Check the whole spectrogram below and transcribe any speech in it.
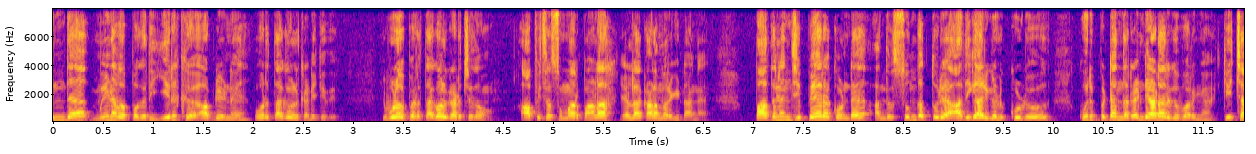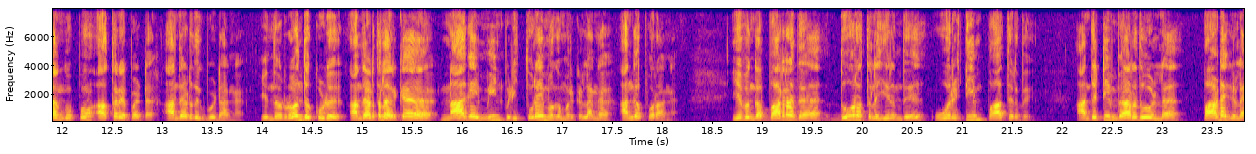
இந்த மீனவ பகுதி இருக்கு அப்படின்னு ஒரு தகவல் கிடைக்குது. இவ்வளோ பேர் தகவல் கிடைச்சதும் ஆஃபீஸர் சும்மா இருப்பாங்களா? எல்லாம் களமிறக்கிட்டாங்க பதினஞ்சு பேரை கொண்ட அந்த சுங்கத்துறை அதிகாரிகள் குழு குறிப்பிட்ட அந்த ரெண்டு இடம் இருக்கு பாருங்க. கீச்சாங்குப்பம் அக்கரைப்பேட்டை. அந்த இடத்துக்கு போயிட்டாங்க. இந்த ரோந்து குழு அந்த இடத்துல இருக்க நாகை மீன்பிடி துறைமுகம் இருக்குல்லங்க. அங்கே போகிறாங்க இவங்க வர்றதை தூரத்தில் இருந்து ஒரு டீம் பார்த்துருது அந்த டீம் வேற எதுவும் இல்லை. படகுல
